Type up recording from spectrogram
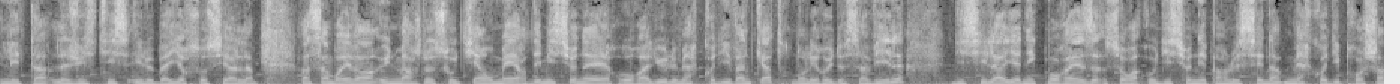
l'État, la justice et le bailleur social. À Saint-Brévin, une marche de soutien au maire démissionnaire aura lieu le mercredi 24 dans les rues de sa ville. D'ici là, Yannick Sera auditionné par le Sénat mercredi prochain.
